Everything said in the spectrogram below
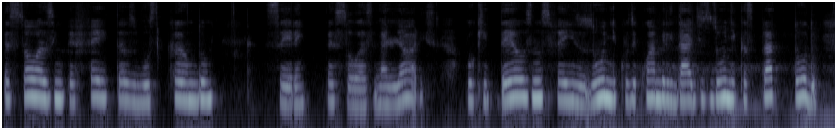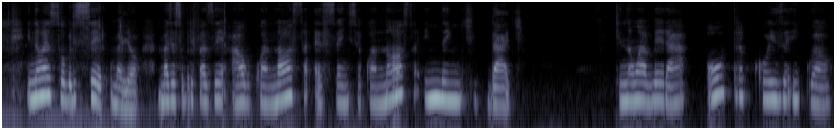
pessoas imperfeitas buscando serem pessoas melhores porque Deus nos fez únicos e com habilidades únicas para tudo. E não é sobre ser o melhor, mas é sobre fazer algo com a nossa essência, com a nossa identidade. Que não haverá outra coisa igual,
